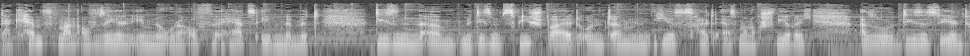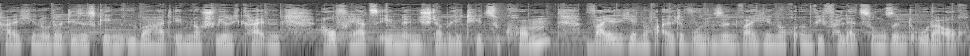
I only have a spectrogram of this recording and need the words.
da kämpft man auf Seelenebene oder auf Herzebene mit diesen, ähm, mit diesem Zwiespalt ähm, hier ist es halt erstmal noch schwierig. Also dieses Seelenteilchen oder dieses Gegenüber hat eben noch Schwierigkeiten, auf Herzebene in die Stabilität zu kommen, weil hier noch alte Wunden sind, weil hier noch irgendwie Verletzungen sind oder auch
